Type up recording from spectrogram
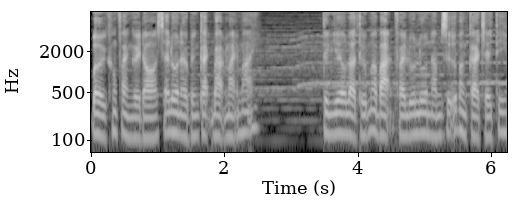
bởi không phải người đó sẽ luôn ở bên cạnh bạn mãi mãi. Tình yêu là thứ mà bạn phải luôn luôn nắm giữ bằng cả trái tim.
